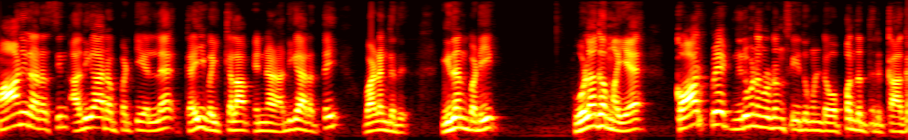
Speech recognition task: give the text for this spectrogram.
மாநில அரசின் அதிகார பட்டியலில் கை வைக்கலாம் என்ற அதிகாரத்தை வழங்குது. இதன்படி உலகமய கார்ப்பரேட் நிறுவனங்களுடன் செய்து கொண்ட ஒப்பந்தத்திற்காக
